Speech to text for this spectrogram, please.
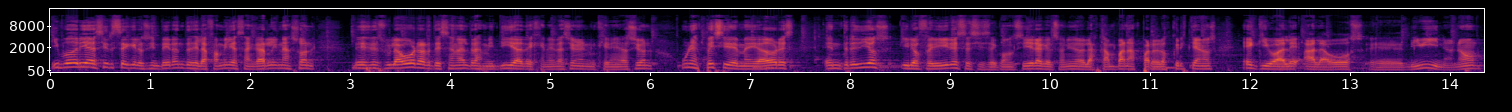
Y podría decirse que los integrantes de la familia Carlina son, desde su labor artesanal transmitida de generación en generación, una especie de mediadores entre Dios y los feligreses si se considera que el sonido de las campanas para los cristianos equivale a la voz eh, divina, ¿no?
